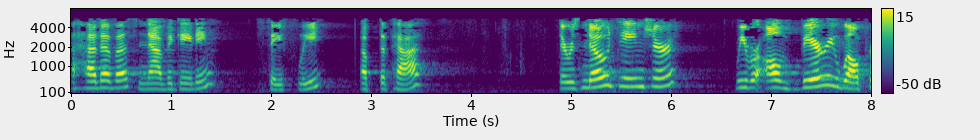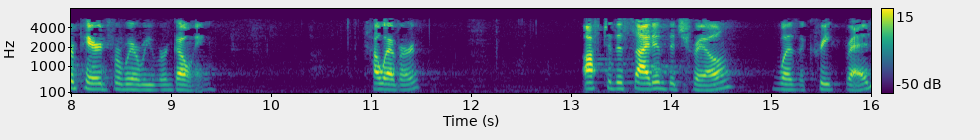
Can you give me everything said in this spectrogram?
ahead of us navigating safely up the path. There was no danger. We were all very well prepared for where we were going. However, off to the side of the trail was a creek bed.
